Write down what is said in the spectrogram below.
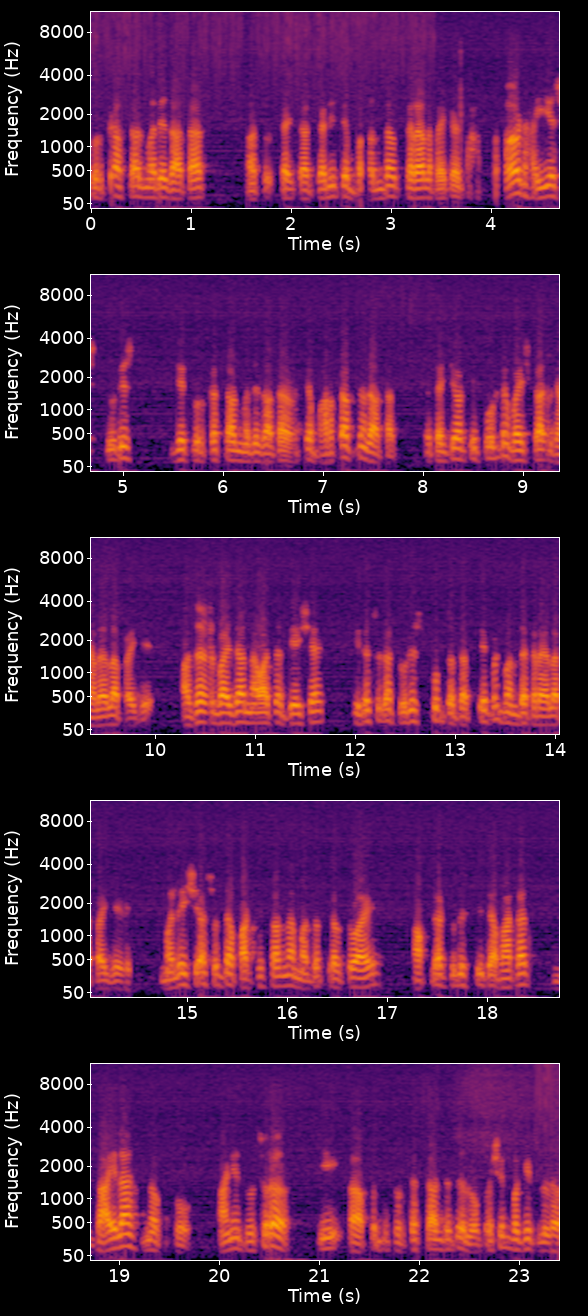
तुर्कस्तानमध्ये जातात त्यांनी ते बंद करायला पाहिजे. थर्ड हायएस्ट टुरिस्ट जे तुर्कस्तानमध्ये जातात ते भारतातनं जातात. तर त्यांच्यावरती पूर्ण बहिष्कार घालायला पाहिजे. अझरबैजान नावाचा देश आहे. तिथे सुद्धा टुरिस्ट खूप जातात. ते पण बंद करायला पाहिजे. मलेशिया सुद्धा पाकिस्तानला मदत करतो आहे. आपल्या टुरिस्ट त्या भागात जायलाच नको. आणि दुसरं की आपण तुर्कस्तानचं जे लोकेशन बघितलं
